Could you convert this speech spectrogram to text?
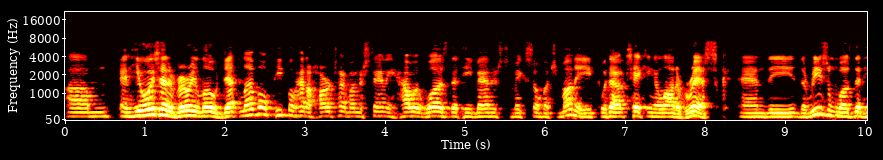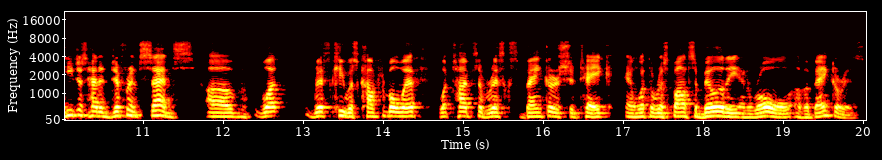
Um, and he always had a very low debt level. People had a hard time understanding how it was that he managed to make so much money without taking a lot of risk. And the the reason was that he just had a different sense of what risk he was comfortable with, what types of risks bankers should take, and what the responsibility and role of a banker is.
